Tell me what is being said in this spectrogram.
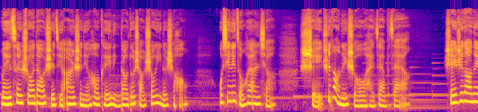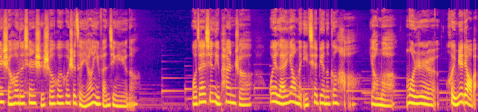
每一次说到十几二十年后可以领到多少收益的时候，我心里总会暗想：谁知道那时候我还在不在啊？谁知道那时候的现实社会会是怎样一番境遇呢？我在心里盼着未来，要么一切变得更好，要么……末日毁灭掉吧！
